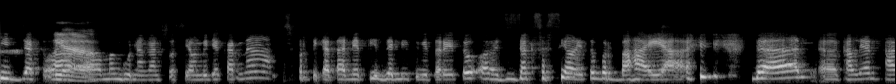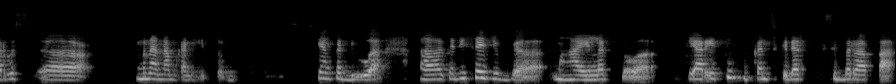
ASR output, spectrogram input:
bijaklah yeah. Iya. menggunakan sosial media karena seperti kata netizen di Twitter itu uh, jejak sosial itu berbahaya dan kalian harus menanamkan itu. Yang kedua, tadi saya juga meng-highlight bahwa PR itu bukan sekedar seberapa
